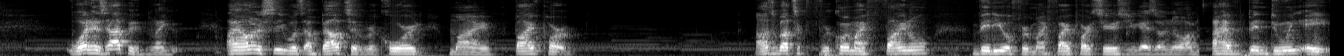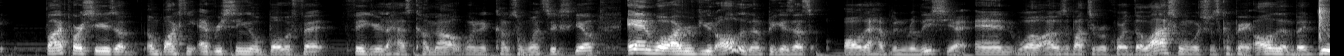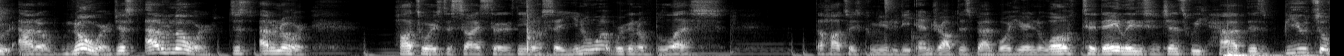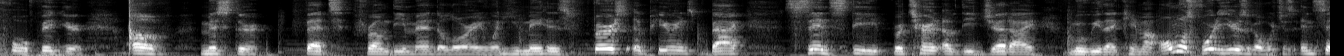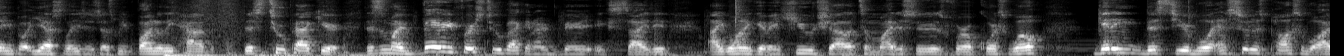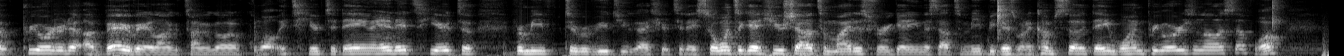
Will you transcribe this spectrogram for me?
what has happened. Like I honestly was about to record my five part. I was about to record my final video for my five part series. You guys don't know. I'm, I have been doing a five part series of unboxing every single Boba Fett figure that has come out when it comes to 1 6 scale. And well, I reviewed all of them because that's all that have been released yet. And well, I was about to record the last one, which was comparing all of them, but dude, out of nowhere, just out of nowhere, just out of nowhere, Hot Toys decides to, you know, say, you know what, we're gonna bless the Hot Toys community and drop this bad boy here. And well, today, ladies and gents, we have this beautiful figure of Mr. Fett from The Mandalorian when he made his first appearance back since the Return of the Jedi movie that came out almost 40 years ago, which is insane. But yes, ladies and gents, we finally have this two pack here. This is my very first two pack, and I'm very excited. I want to give a huge shout out to Midas Studios for, of course, well, getting this to your boy as soon as possible. I pre-ordered it a very very long time ago. Well, it's here today and it's here to for me to review to you guys here today. So once again, huge shout out to Midas for getting this out to me because when it comes to day one pre-orders and all that stuff, well,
